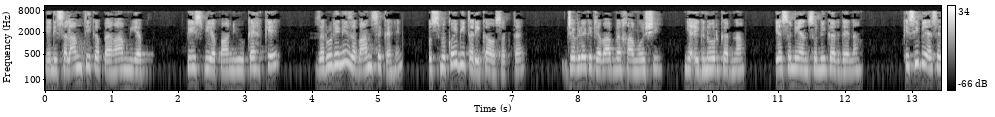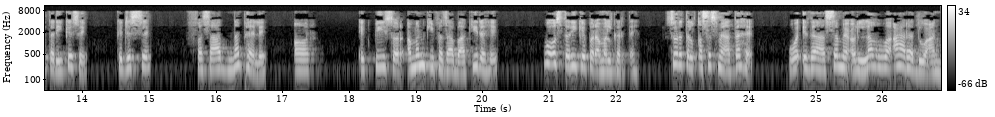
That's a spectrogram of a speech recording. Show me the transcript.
یعنی سلامتی کا پیغام یا پیس بھی اپان یو کہہ کے ضروری نہیں زبان سے کہیں، اس میں کوئی بھی طریقہ ہو سکتا ہے۔ جھگڑے کے جواب میں خاموشی یا اگنور کرنا یا سنی انسنی کر دینا۔ کسی بھی ایسے طریقے سے کہ جس سے فساد نہ پھیلے اور ایک پیس اور امن کی فضا باقی رہے، وہ اس طریقے پر عمل کرتے ہیں۔ سورت القصص میں آتا ہے وہ ادا سم اللہ و آردان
